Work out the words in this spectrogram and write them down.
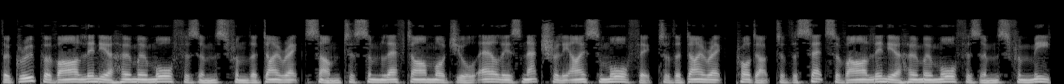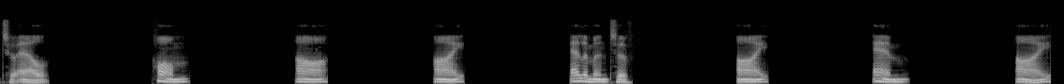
The group of R-linear homomorphisms from the direct sum to some left R module L is naturally isomorphic to the direct product of the sets of R-linear homomorphisms from μ to L. Hom. R. I. Element of I. M. I.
